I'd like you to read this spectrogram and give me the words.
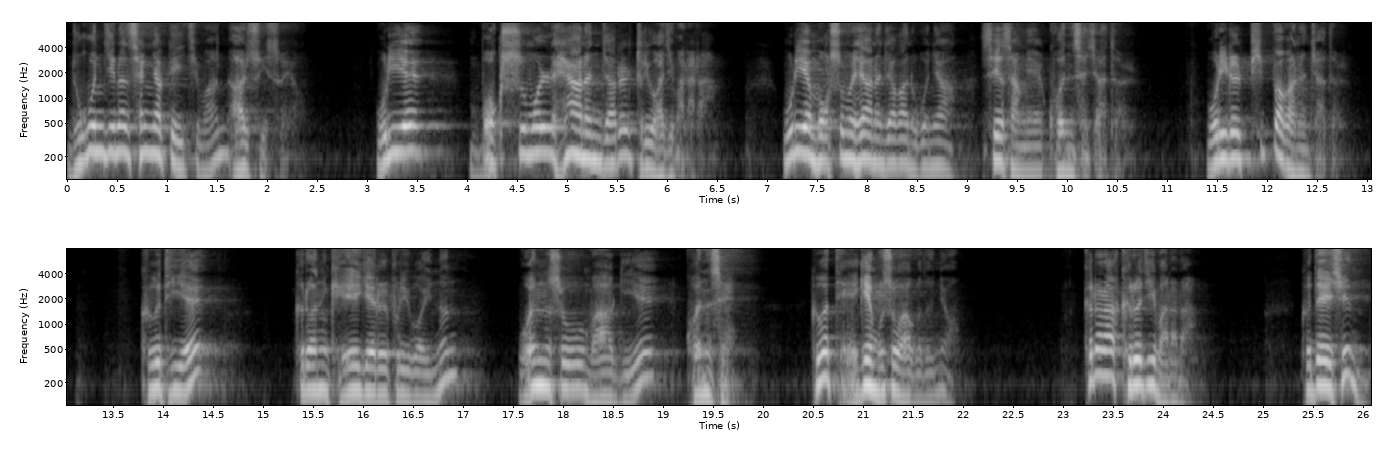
누군지는 생략되어 있지만 알 수 있어요. 우리의 목숨을 해하는 자를 두려워하지 말아라. 우리의 목숨을 해하는 자가 누구냐? 세상의 권세자들. 우리를 핍박하는 자들. 그 뒤에 그런 계계를 부리고 있는 원수 마귀의 권세. 그거 되게 무서워하거든요. 그러나 그러지 말아라. 그 대신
